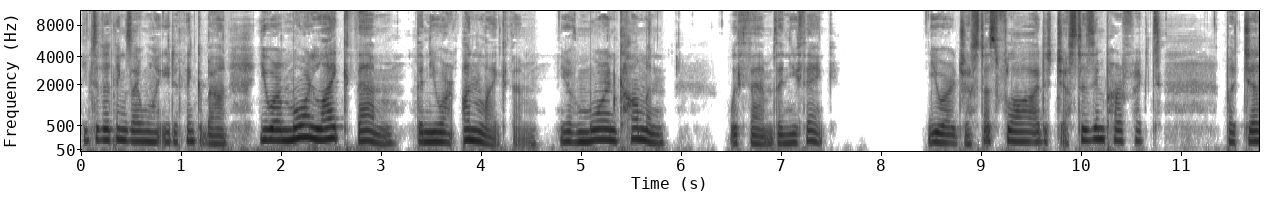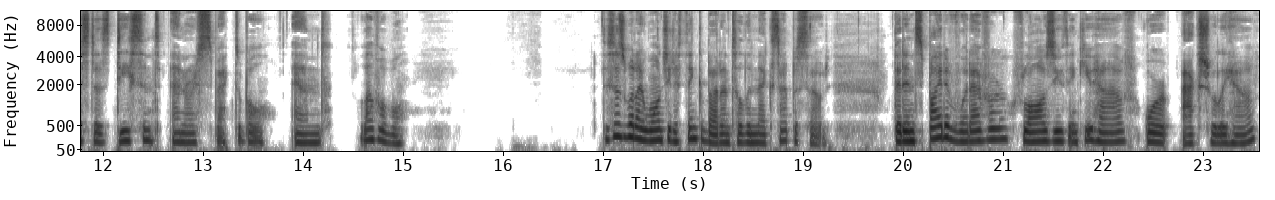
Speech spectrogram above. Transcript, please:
These are the things I want you to think about. You are more like them than you are unlike them. You have more in common with them than you think. You are just as flawed, just as imperfect, but just as decent and respectable and lovable. This is what I want you to think about until the next episode. That in spite of whatever flaws you think you have, or actually have,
